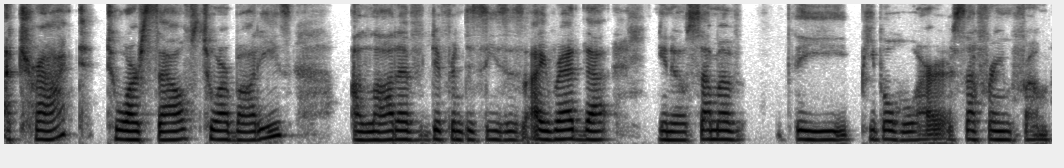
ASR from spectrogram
attract to ourselves, to our bodies, a lot of different diseases. I read that, you know, some of the people who are suffering from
